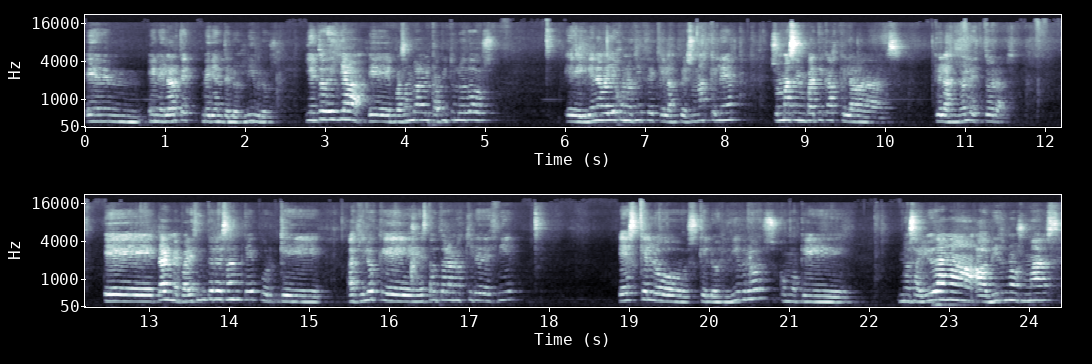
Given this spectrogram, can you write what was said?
en, en, el arte mediante los libros. Y entonces ya, eh, pasando al capítulo 2, eh, Irene Vallejo nos dice que las personas que leen son más empáticas que las, que las no lectoras. Eh, tal, me parece interesante porque aquí lo que esta autora nos quiere decir es que los, que los libros como que nos ayudan a, abrirnos más,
